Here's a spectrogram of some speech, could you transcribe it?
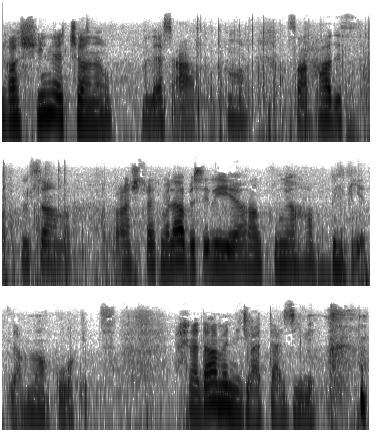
غاشين كانوا بالأسعار. أما صار حادث لسامر طبعا اشتريت ملابس إلي اراكم إياها بالبيت لا ماكو وقت. إحنا دائما نجي على التعزيلة.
